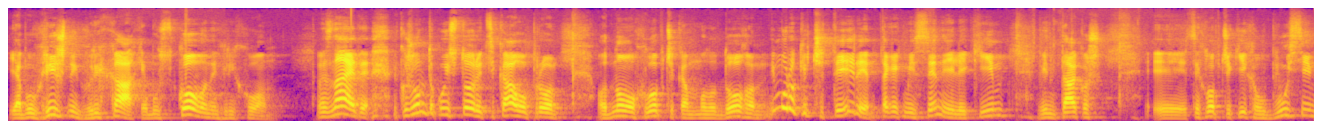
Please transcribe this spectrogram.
Я був грішник в гріхах, я був скований гріхом. Ви знаєте, кажу вам таку історію цікаву про одного хлопчика молодого, йому років 4, так як мій син Єляким, він також, е, цей хлопчик їхав в бусі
